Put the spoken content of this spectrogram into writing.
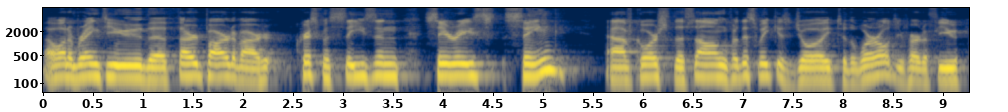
I want to bring to you the third part of our Christmas season series, Sing. Uh, of course, the song for this week is Joy to the World. You've heard a few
